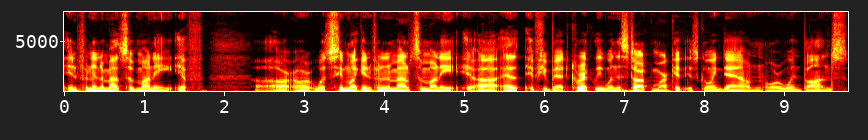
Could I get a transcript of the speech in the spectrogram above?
infinite amounts of money, if or, or what seem like infinite amounts of money, uh, if you bet correctly when the stock market is going down or when bonds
